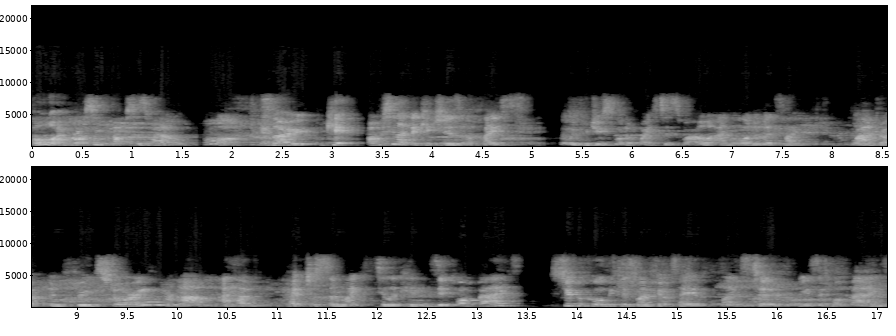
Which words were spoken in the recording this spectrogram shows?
Oh, I brought some props as well. Oh, okay. So, ki- obviously, like the kitchen is a place that we produce a lot of waste as well, and a lot of it's like wrap and food storing. Um, I have purchased some like silicon Ziploc bags. Super cool because my fiance likes to use Ziploc bags.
